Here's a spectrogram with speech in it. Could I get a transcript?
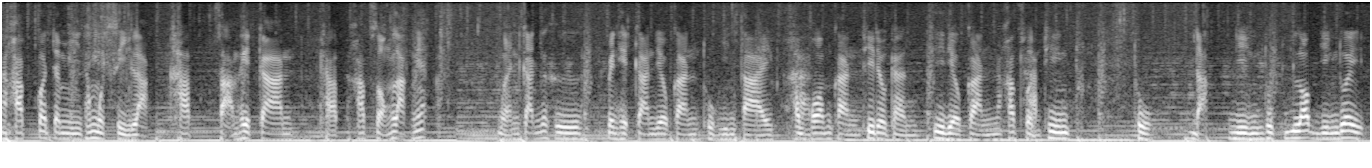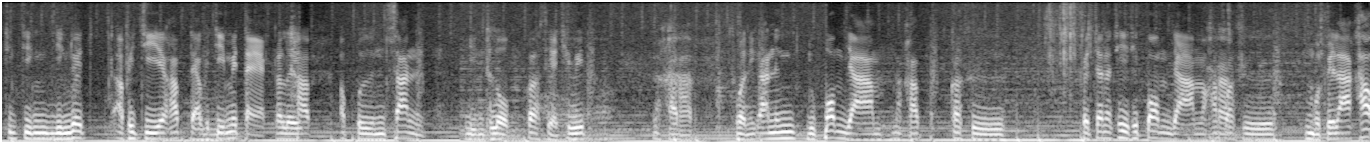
นะครับ ก็จะมีทั้งหมด 4 หลักครับ3เหตุการณ์ครับนะครับสองหลักเนี้ย เหมือนกันก็คือเป็นเหตุการณ์เดียวกัน ถูกยิงตายครับพร้อมๆกันที่เดียวกันที่เดียวกันนะครับ ส่วคนรับที่ถูกดักยิงถูกรอบยิงด้วยจริง ๆ ยิงด้วยอ p g อะครับ แต่ RPG ไม่แตกก็เลยครับเอาปืนสั้นยิงถล่มก็เสียชีวิตนะครับ ส่วนอีกอันนึงอยู่ป้อมยามนะครับ ก็คือเป็นเจ้าหน้าที่ที่ป้อมยามนะครับครับก็คือหมดเวลาเข้า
